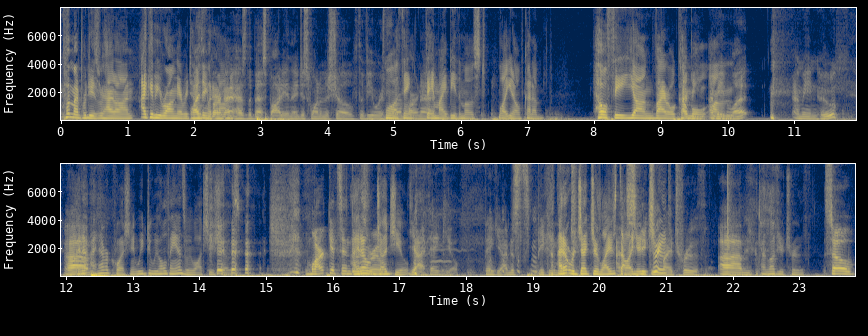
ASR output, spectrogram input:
putting my producer hat on. I could be wrong every time. well, I I think it Barnett has the best body, and they just wanted to show the viewers Well, more I think Barnett. they might be the most like you know kind of healthy, young, viral I couple. mean, I mean, what? I mean, who? I, ne- Um, I never question it. We do. We hold hands when we watch these shows. Mark gets into. I don't room- judge you. Yeah, thank you, thank you. I'm just speaking. I don't tr- reject your lifestyle. I'm lifestyle and your speaking truth. my truth. Um, I love your truth. so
